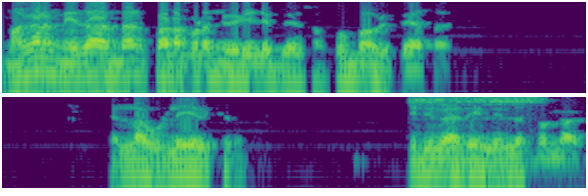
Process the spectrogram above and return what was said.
மகரம் எதா இருந்தாலும் படப்படன்னு வெளியில பேசும். கும்பம் அப்படி பேசாது. எல்லாம் உள்ளேயே வச்சிடும் அதை வெளில சொல்லாது.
